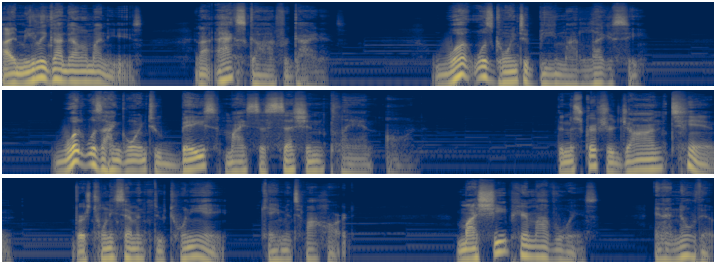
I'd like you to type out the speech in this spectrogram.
I immediately got down on my knees and I asked God for guidance. What was going to be my legacy? What was I going to base my secession plan on? Then the scripture, John 10, verse 27 through 28, came into my heart. My sheep hear my voice, and I know them,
